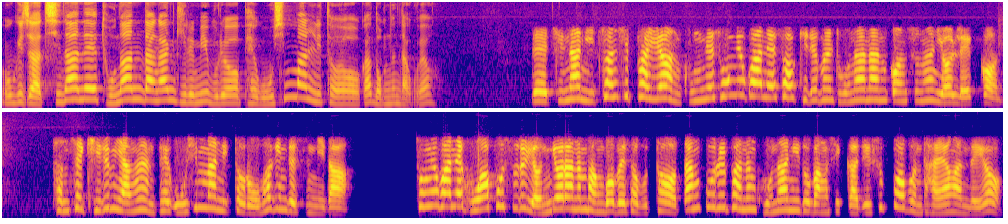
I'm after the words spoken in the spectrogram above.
오 기자, 지난해 도난당한 기름이 무려 150만 리터가 넘는다고요? 네, 지난 2018년 국내 송유관에서 기름을 도난한 건수는 14건, 전체 기름량은 150만 리터로 확인됐습니다. 송유관의 고압 호스를 연결하는 방법에서부터 땅굴을 파는 고난이도 방식까지 수법은 다양한데요.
